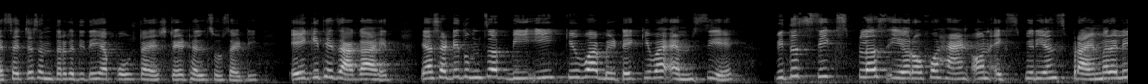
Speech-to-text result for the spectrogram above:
एस एच एस अंतर्गत इथे ह्या पोस्ट आहे स्टेट हेल्थ सोसायटी एक इथे जागा आहेत. यासाठी तुमचं बी ई किंवा बी टेक किंवा M C A with a six plus year of a hand on experience primarily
